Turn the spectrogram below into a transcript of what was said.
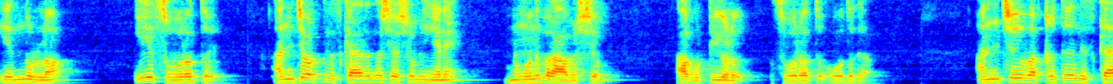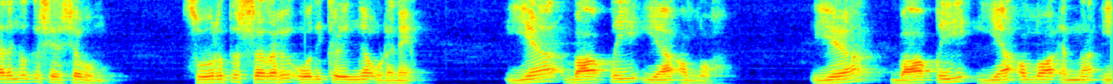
എന്നുള്ള ഈ സൂറത്ത് അഞ്ച് വക്തി നിസ്കാരത്തിന് ശേഷം ഇങ്ങനെ മൂന്ന് പ്രാവശ്യം ആ കുട്ടികൾ സൂറത്ത് ഓതുക. അഞ്ച് വക്കത്ത് നിസ്കാരങ്ങൾക്ക് ശേഷവും സൂറത്ത് ഷെറഹ് ഓതിക്കഴിഞ്ഞ ഉടനെ യ ബാക്കി യ അള്ളോ യ ബാക്കി യ അള്ളോ എന്ന ഈ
